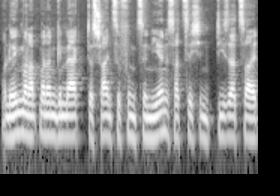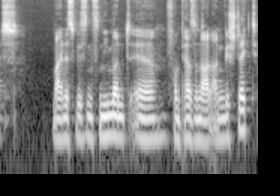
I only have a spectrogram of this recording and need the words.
Und irgendwann hat man dann gemerkt, das scheint zu funktionieren. Es hat sich in dieser Zeit meines Wissens niemand äh, vom Personal angesteckt.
